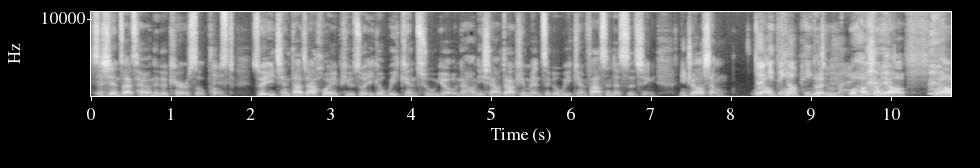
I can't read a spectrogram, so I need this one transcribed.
是现在才有那个 carousel post。所以以前大家会，比如说一个 weekend 出游，然后你想要 document 这个 weekend 发生的事情，你就要想。对，一定要拼出来。我好像要，我要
